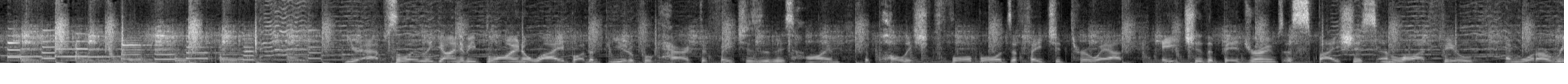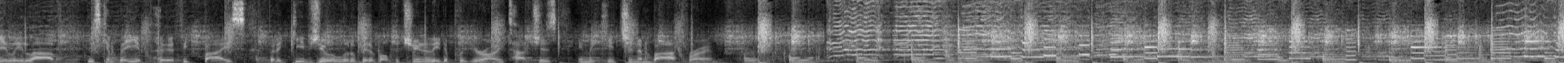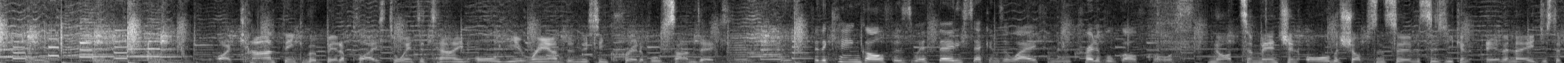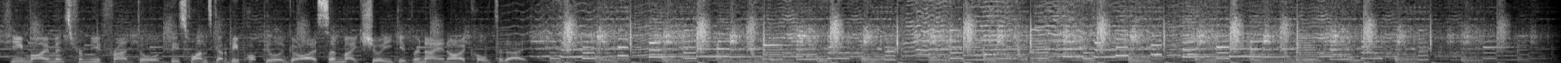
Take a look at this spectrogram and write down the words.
You're absolutely going to be blown away by the beautiful character features of this home. The polished floorboards are featured throughout. Each of the bedrooms are spacious and light filled. And what I really love, this can be your perfect base, but it gives you a little bit of opportunity to put your own touches in the kitchen and bathroom. Can't think of a better place to entertain all year round than this incredible sun deck. For the keen golfers, we're 30 seconds away from an incredible golf course. Not to mention all the shops and services you can ever need just a few moments from your front door. This one's going to be popular guys, so make sure you give Renee and I a call today.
